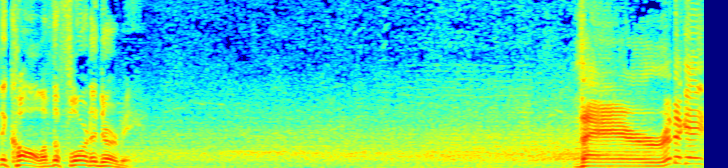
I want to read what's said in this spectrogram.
the call of the Florida Derby. There, Ribbegate.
